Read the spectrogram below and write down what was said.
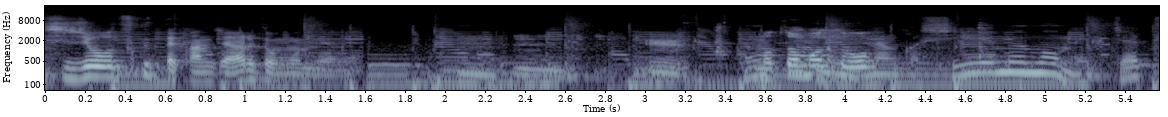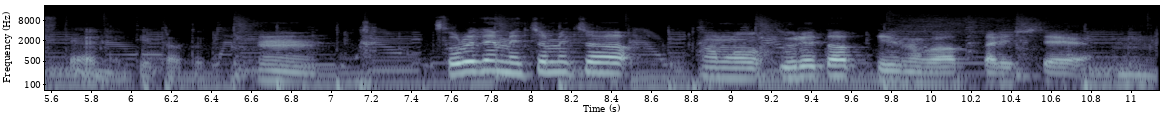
市場を作った感じあると思うんだよね。あ。うん。うんうん。もともとなんか CM もめっちゃやってたよね、出た時。うん。それでめちゃめちゃあの売れたっていうのがあったりして、うん。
